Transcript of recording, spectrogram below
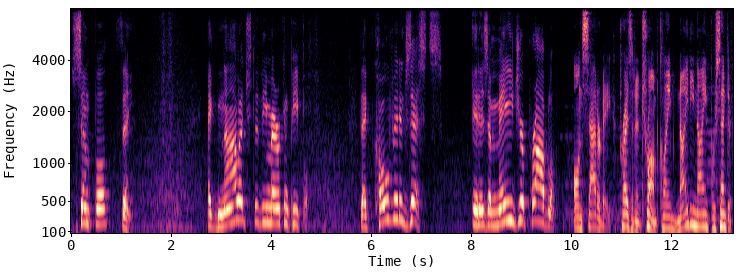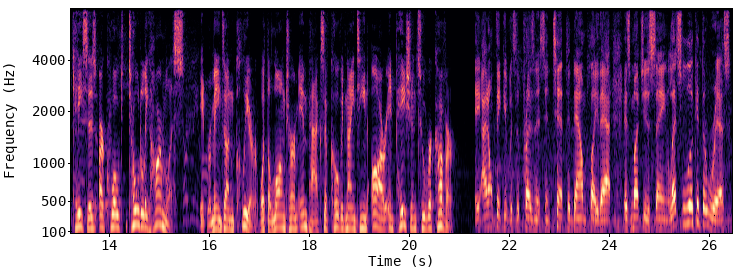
simple thing acknowledge to the American people that COVID exists, it is a major problem. On Saturday, President Trump claimed 99% of cases are, quote, totally harmless. It remains unclear what the long term impacts of COVID 19 are in patients who recover. I don't think it was the president's intent to downplay that as much as saying, let's look at the risk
